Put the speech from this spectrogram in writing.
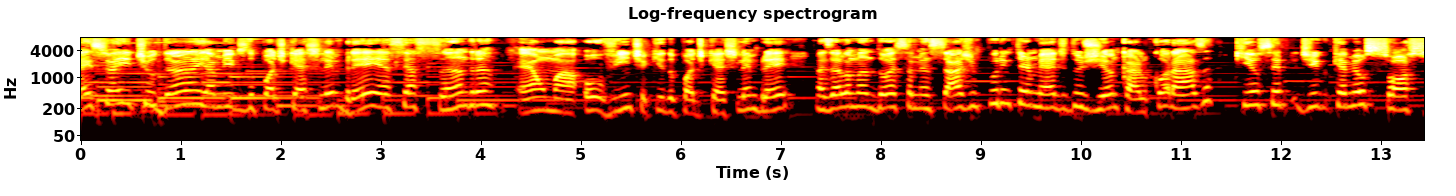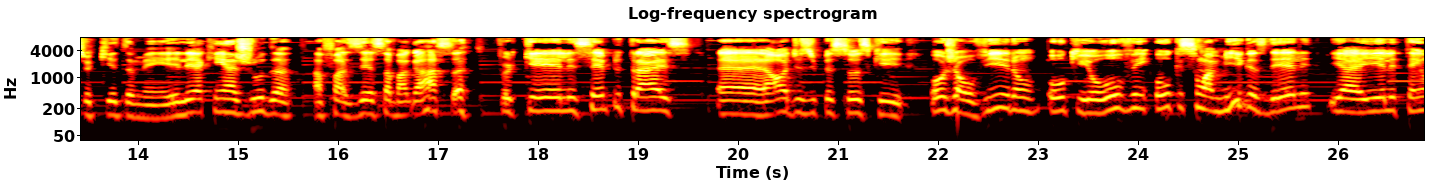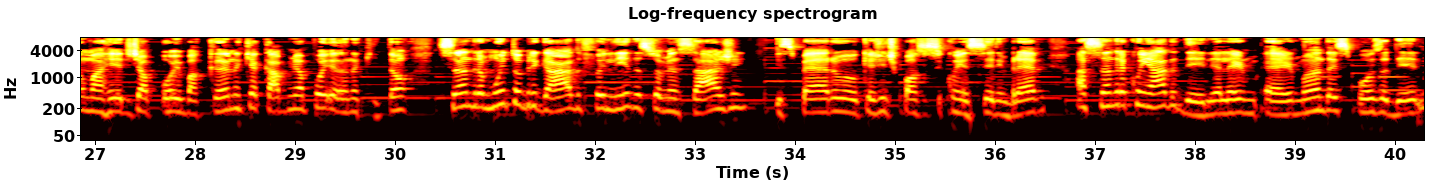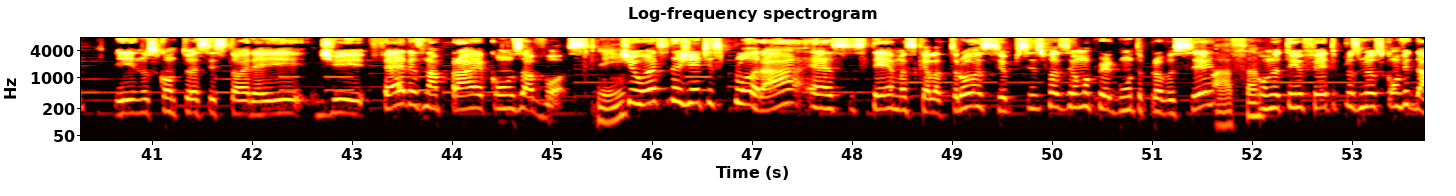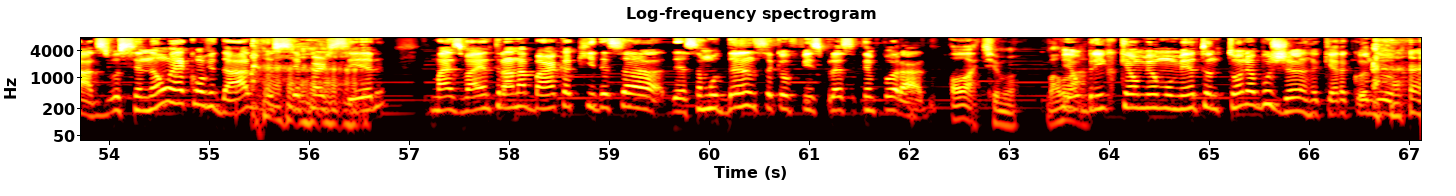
É isso aí, tio Dan e amigos do podcast Lembrei. Essa é a Sandra, é uma ouvinte aqui do podcast Lembrei, mas ela mandou essa mensagem por intermédio do Giancarlo Coraza, que eu sempre digo que é meu sócio aqui também. Ele é quem ajuda a fazer essa bagaça, porque ele sempre traz é, áudios de pessoas que ou já ouviram, ou que ouvem, ou que são amigas dele, e aí ele tem uma rede de apoio bacana que acaba me apoiando aqui. Então, Sandra, muito obrigado, foi linda a sua mensagem. Espero que a gente possa se conhecer em breve. A Sandra é cunhada dele, ela é, é irmã da esposa dele e nos contou essa história aí de férias na praia com os avós. Sim. Tio, antes da gente explorar esses temas que ela trouxe, eu preciso fazer uma pergunta para você, Passa. como eu tenho feito para os meus convidados. Você não é convidado, você é parceiro. mas vai entrar na barca aqui dessa, dessa mudança que eu fiz para essa temporada. Ótimo. Vamos eu lá. brinco que é o meu momento Antônio Abujanra, que era quando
